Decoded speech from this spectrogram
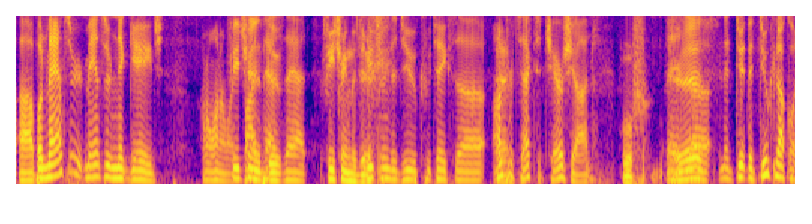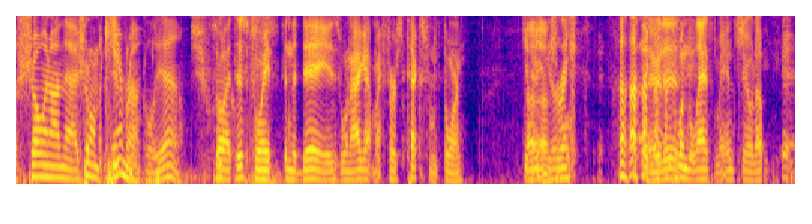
Uh, but Manser, Manser, Nick Gage, I don't want to like Featuring the bypass Duke. that. Featuring the dude. Featuring the Duke, who takes a unprotected chair shot. Oof. There And, it uh, is. And the Duke, the Duke knuckle showing on the showing on the Duke camera. knuckle, yeah. So at this point in the day is when I got my first text from Thorne. Get me a Uh-oh. drink. There That's is. when the last man showed up. Yeah,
